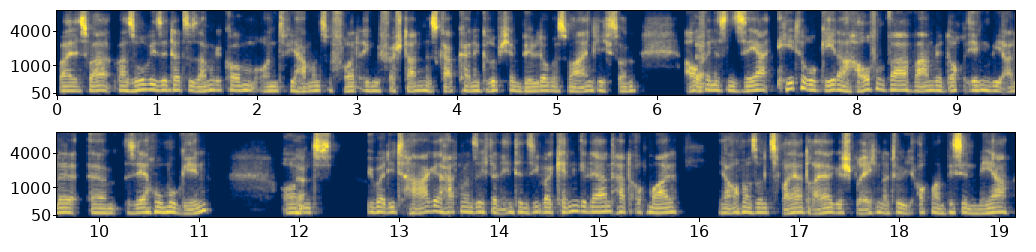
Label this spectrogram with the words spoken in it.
weil es war, war so, wir sind da zusammengekommen und wir haben uns sofort irgendwie verstanden. Es gab keine Grüppchenbildung. Es war eigentlich so ein, auch ja. wenn es ein sehr heterogener Haufen war, waren wir doch irgendwie alle ähm, sehr homogen. Und ja. über die Tage hat man sich dann intensiver kennengelernt, hat auch mal, ja, auch mal so ein Zweier-, Dreier-Gesprächen natürlich auch mal ein bisschen mehr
